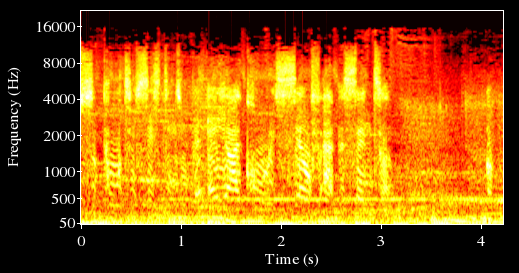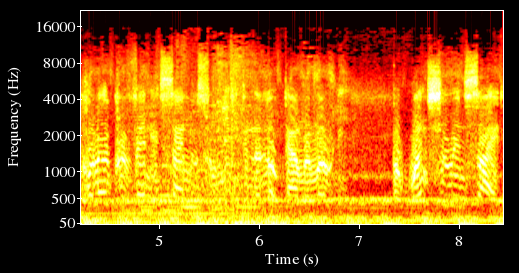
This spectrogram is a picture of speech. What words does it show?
Supportive systems with the AI core itself at the center. Apollo prevented Samuels from lifting the lockdown remotely, but once you're inside,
